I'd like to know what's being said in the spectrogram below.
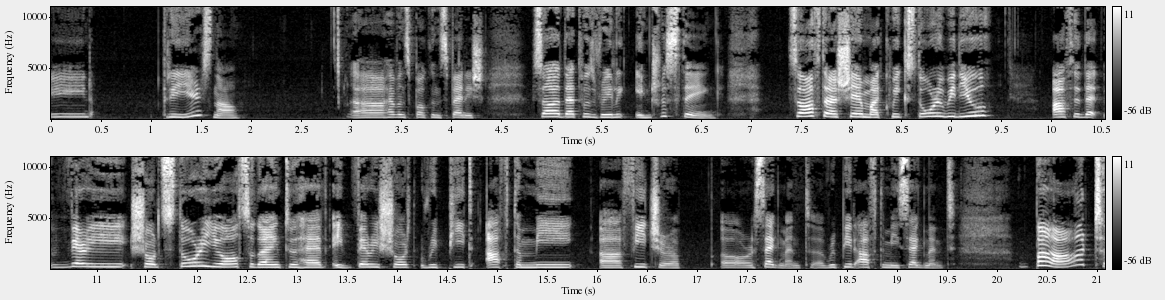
in three years now. Uh, I haven't spoken Spanish. So that was really interesting. So after I share my quick story with you, after that very short story, you're also going to have a very short repeat after me uh, feature, or segment, repeat after me segment. But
